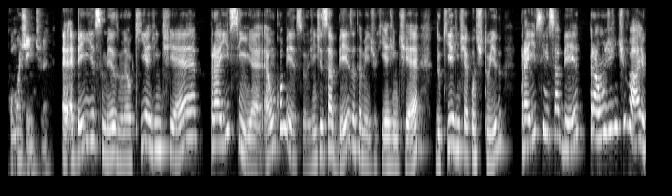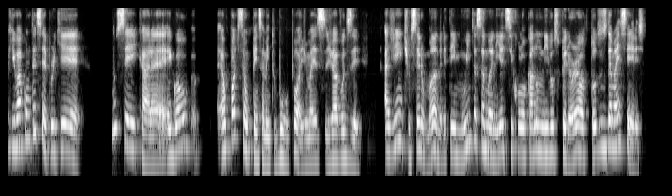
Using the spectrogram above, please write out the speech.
como a gente, né? É, é bem isso mesmo, né? O que a gente é para aí sim, é, é um começo. A gente saber exatamente o que a gente é, do que a gente é constituído, para aí sim saber para onde a gente vai, o que vai acontecer, porque não sei, cara, é igual é, pode ser um pensamento burro, pode, mas já vou dizer. A gente, o ser humano, ele tem muito essa mania de se colocar num nível superior a todos os demais seres,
